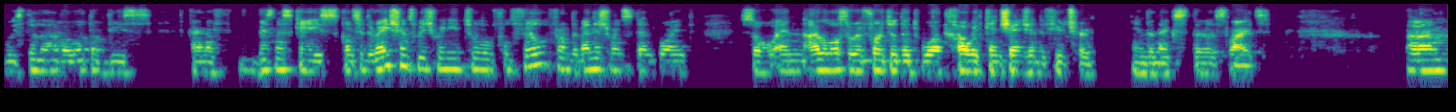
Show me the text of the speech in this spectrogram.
we still have a lot of these kind of business case considerations which we need to fulfill from the management standpoint. So, and I will also refer to that what how it can change in the future in the next uh, slides. Um,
